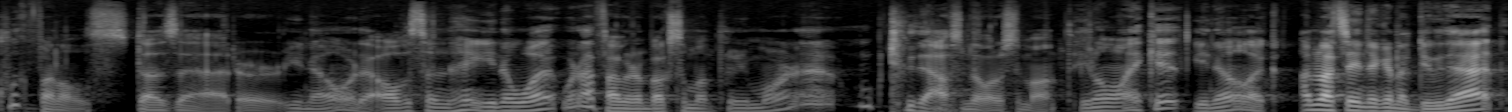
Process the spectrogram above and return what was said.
ClickFunnels does that? Or, you know, or all of a sudden, hey, you know what? We're not 500 bucks a month anymore. Eh, $2,000 a month. You don't like it? You know, like, I'm not saying they're going to do that.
